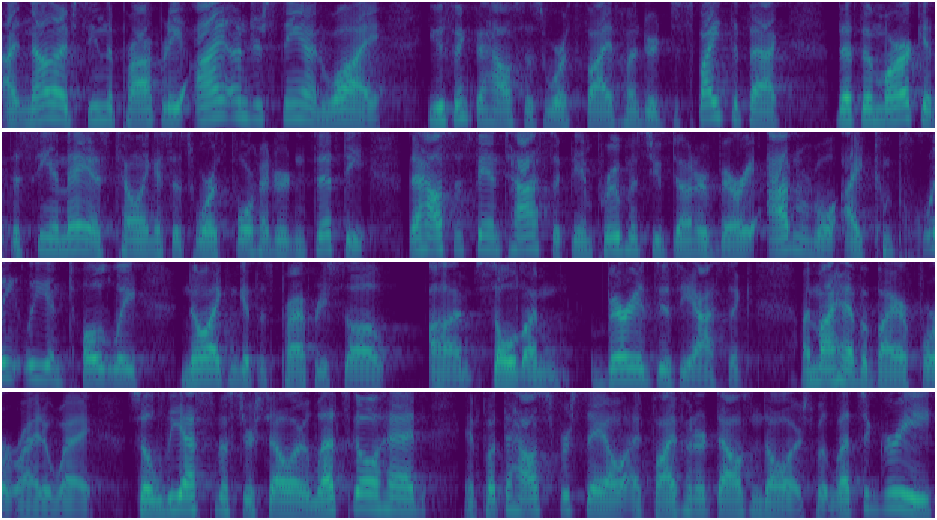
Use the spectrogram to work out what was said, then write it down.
I now that I've seen the property, I understand why you think the house is worth 500, despite the fact that the market, the CMA, is telling us it's worth 450. The house is fantastic. The improvements you've done are very admirable. I completely and totally know I can get this property sold. Um, sold. I'm very enthusiastic. I might have a buyer for it right away. So, yes, Mr. Seller, let's go ahead and put the house for sale at $500,000. But let's agree,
